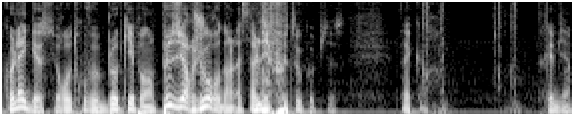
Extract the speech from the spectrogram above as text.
collègue se retrouve bloqué pendant plusieurs jours dans la salle des photocopieuses. D'accord. Très bien.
